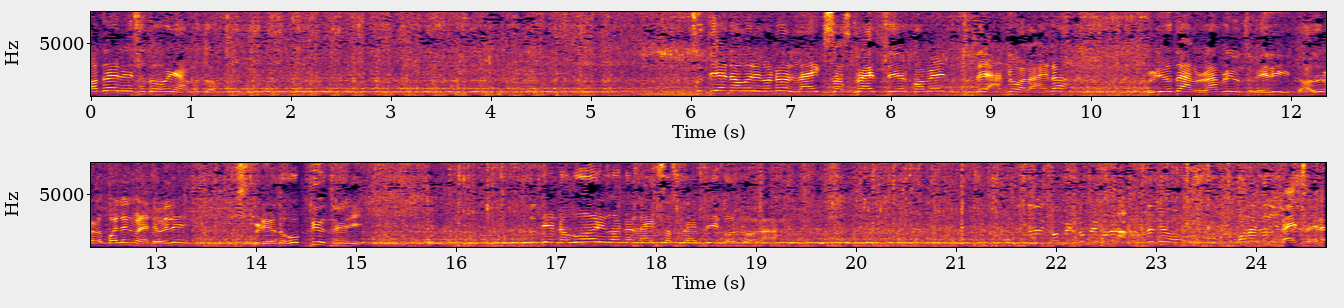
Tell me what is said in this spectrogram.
खतरा रहेछ त हो यहाँको त सुतिया नगरिकन लाइक सब्सक्राइब सेयर कमेन्ट चाहिँ हान्नु होला होइन भिडियो त हाम्रो राम्रै हुन्छ फेरि हजुरहरूलाई पहिला पनि भनेको थियो अहिले भिडियो त ओपी हुन्छ फेरि सुतिया नगरिकन लाइक सब्सक्राइब चाहिँ गर्नु होला होइन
